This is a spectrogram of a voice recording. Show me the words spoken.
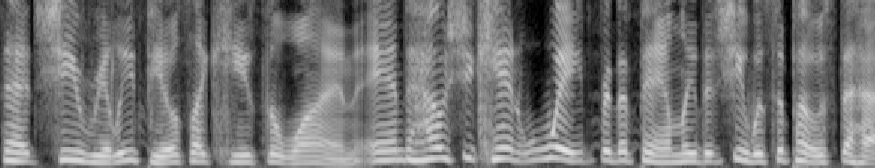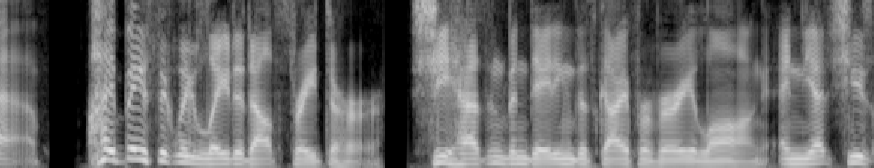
That she really feels like he's the one, and how she can't wait for the family that she was supposed to have. I basically laid it out straight to her. She hasn't been dating this guy for very long, and yet she's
